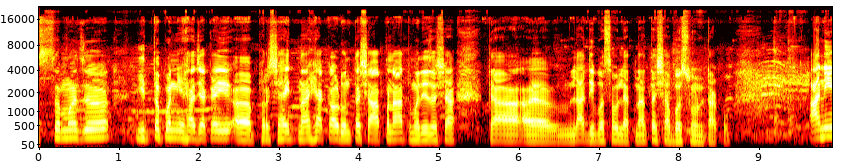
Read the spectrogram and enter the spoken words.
समज इथं पण ह्या ज्या काही फरशा आहेत ना ह्या काढून तशा आपण आतमध्ये जशा त्या लादी बसवल्यात ना तशा बसवून टाकू. आणि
